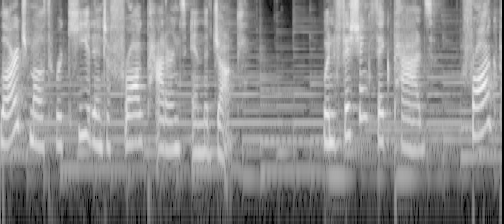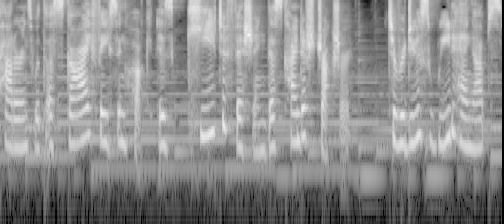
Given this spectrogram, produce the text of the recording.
Largemouth were keyed into frog patterns in the junk. When fishing thick pads, frog patterns with a sky facing hook is key to fishing this kind of structure to reduce weed hangups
